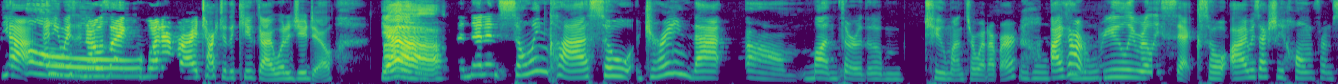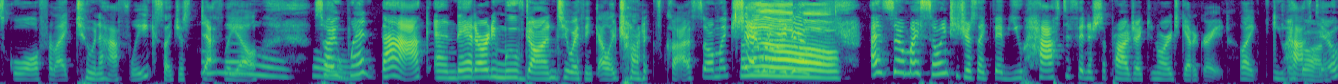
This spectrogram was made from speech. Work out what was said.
Yeah. Oh. Anyways, and I was like, "Whatever." I talked to the cute guy. What did you do? Yeah. Um, and then in sewing class, so during that um month or the two months or whatever, mm-hmm, I got mm-hmm. really, really sick. So I was actually home from school for like two and a half weeks, like just deathly oh, ill. Oh. So I went back and they had already moved on to, I think, electronics class. So I'm like, shit, oh. what do I do? And so my sewing teacher's like, Viv, you have to finish the project in order to get a grade. Like, you oh, have God. to. Mm-hmm.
